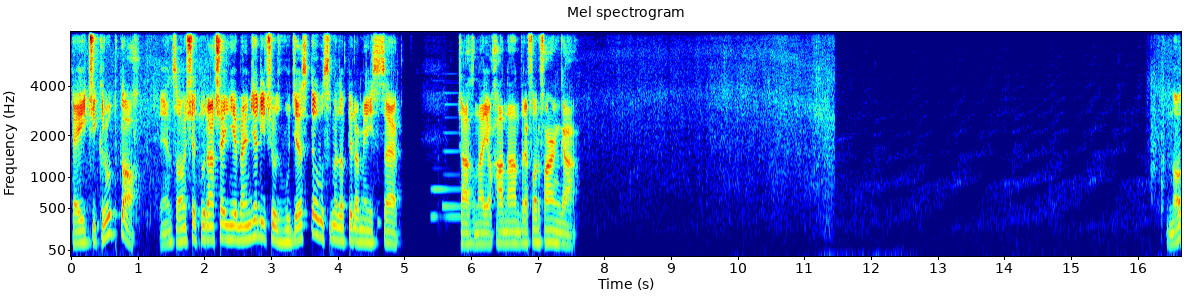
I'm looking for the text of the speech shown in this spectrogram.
Keiichi krótko, więc on się tu raczej nie będzie liczył. 28 dopiero miejsce. Czas na Johanna Andre Forfanga. No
